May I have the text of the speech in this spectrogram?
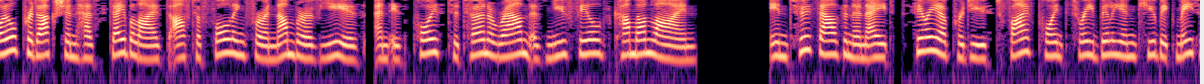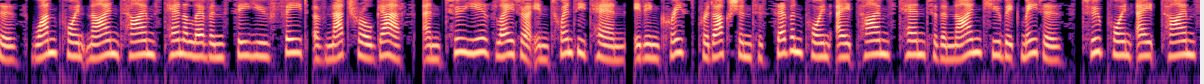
Oil production has stabilized after falling for a number of years, and is poised to turn around as new fields come online. In 2008, Syria produced 5.3 billion cubic meters, 1.9 times 1011 cu feet of natural gas, and 2 years later in 2010, it increased production to 7.8 times 10 to the 9 cubic meters, 2.8 times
